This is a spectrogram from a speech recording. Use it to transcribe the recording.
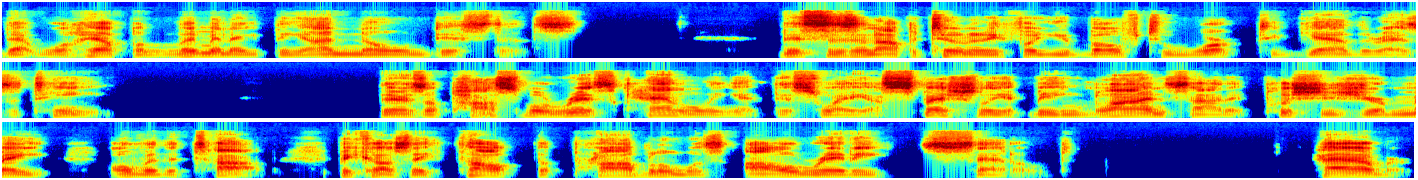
that will help eliminate the unknown distance. This is an opportunity for you both to work together as a team. There's a possible risk handling it this way, especially if being blindsided pushes your mate over the top because they thought the problem was already settled. However,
